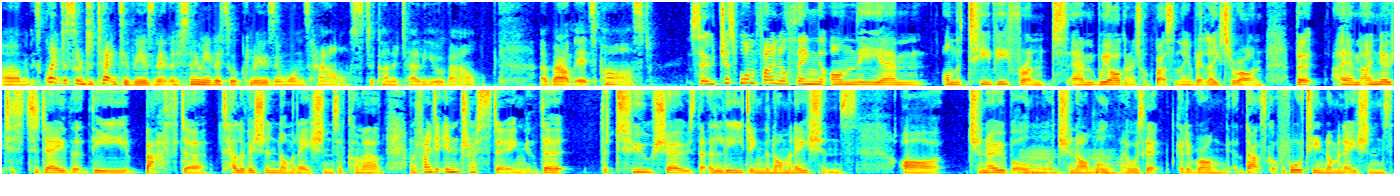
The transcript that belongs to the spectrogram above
Um, it's quite just sort of detective isn't it? There's so many little clues in one's house to kind of tell you about about its past. So, just one final thing on the um, on the TV front. Um, we are going to talk about something a bit later on, but um, I noticed today that the BAFTA television nominations have come out, and I find it interesting that the two shows that are leading the nominations are Chernobyl mm, or Chernobyl. Mm. I always get get it wrong. That's got 14 nominations,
